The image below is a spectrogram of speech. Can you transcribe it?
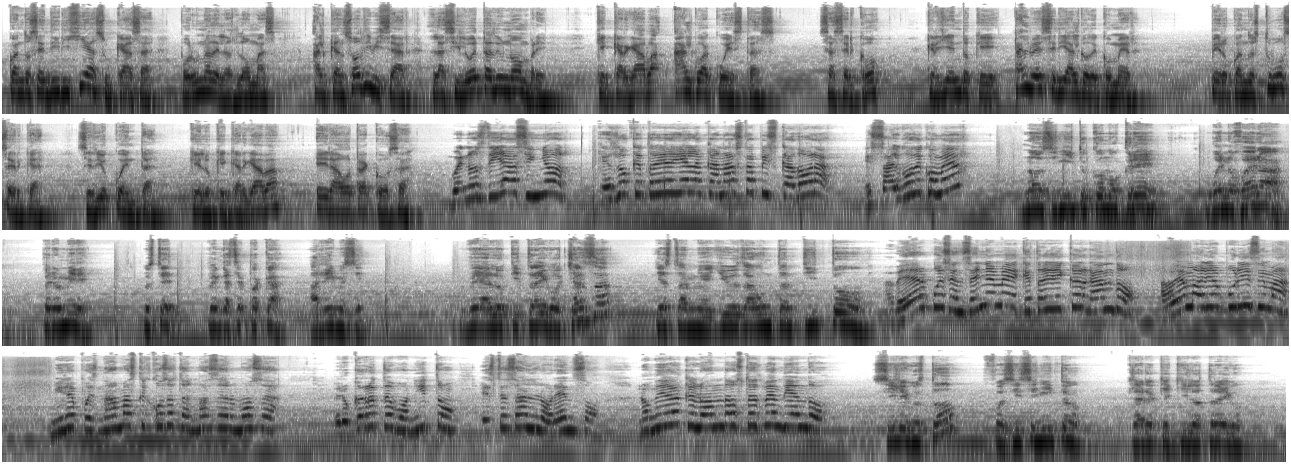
Cuando se dirigía a su casa por una de las lomas, alcanzó a divisar la silueta de un hombre que cargaba algo a cuestas. Se acercó, creyendo que tal vez sería algo de comer, pero cuando estuvo cerca, se dio cuenta que lo que cargaba era otra cosa. Buenos días, señor. ¿Qué es lo que trae ahí en la canasta pescadora? ¿Es algo de comer? No, señito, ¿cómo cree? Bueno, fuera. Pero mire, usted, véngase para acá, arrímese. Vea lo que traigo, chanza, y hasta me ayuda un tantito. A ver, pues enséñame qué trae ahí cargando. A ver, María Purísima. Mire, pues nada más qué cosa tan más hermosa. Pero qué rete bonito. Este es San Lorenzo. No me diga que lo anda usted vendiendo. ¿Sí le gustó? Pues sí, ceñito. Claro que aquí lo traigo.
